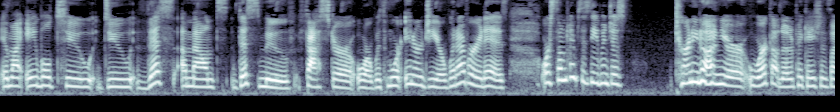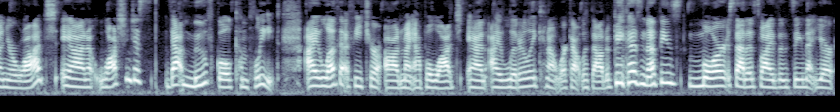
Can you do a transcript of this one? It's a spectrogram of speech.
Am I able to do this amount, this move faster or with more energy or whatever it is? Or sometimes it's even just turning on your workout notifications on your watch and watching just that move goal complete. I love that feature on my Apple Watch and I literally cannot work out without it because nothing's more satisfying than seeing that your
